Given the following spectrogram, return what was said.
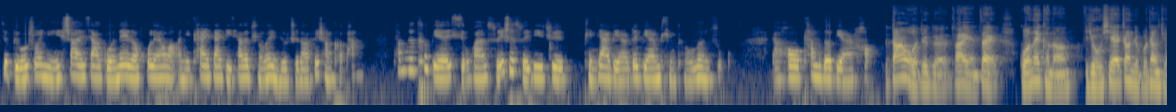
就比如说你上一下国内的互联网，你看一下底下的评论，你就知道非常可怕。他们就特别喜欢随时随地去评价别人，对别人品头论足，然后看不得别人好。当然，我这个发言在国内可能有些政治不正确，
